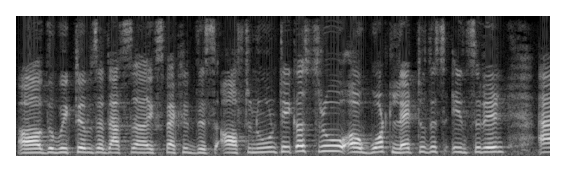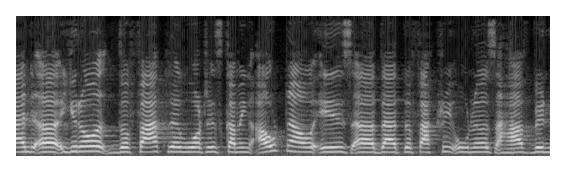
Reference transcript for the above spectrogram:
uh the victims and that's uh, expected this afternoon. Take us through uh, what led to this incident and, you know, the fact that what is coming out now is that the factory owners have been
